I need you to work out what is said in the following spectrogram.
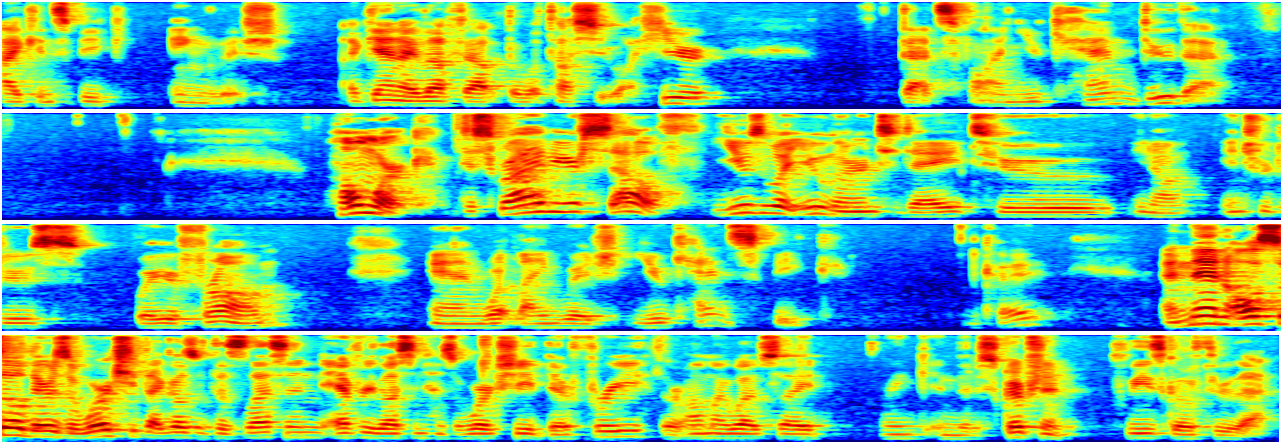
I can speak English. Again, I left out the watashi wa here. That's fine, you can do that. Homework. Describe yourself. Use what you learned today to, you know, introduce where you're from and what language you can speak. Okay? And then also there's a worksheet that goes with this lesson. Every lesson has a worksheet. They're free. They're on my website. Link in the description. Please go through that.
